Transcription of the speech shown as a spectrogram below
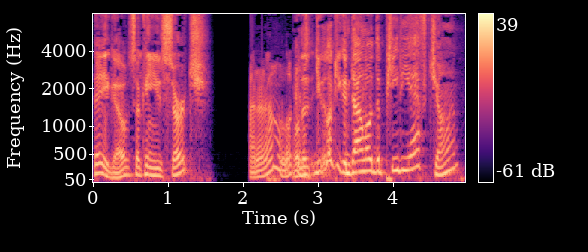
There you go. So can you search? I don't know. Look, Well, at you, look, you can download the PDF, John.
